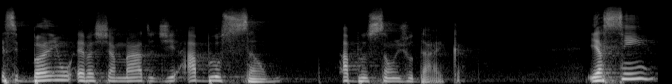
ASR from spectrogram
Esse banho era chamado de ablução, ablução judaica. E assim,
